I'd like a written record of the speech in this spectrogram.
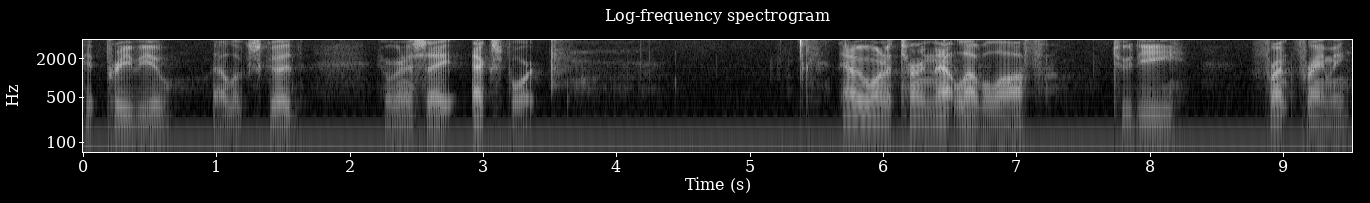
hit preview that looks good and we're going to say export. Now we want to turn that level off 2D front framing.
